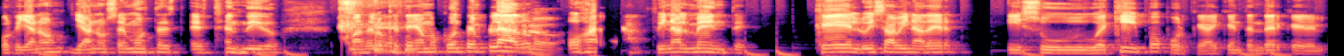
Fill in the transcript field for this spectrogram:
porque ya, no, ya nos hemos extendido más de lo que teníamos contemplado. Ojalá finalmente que Luis Abinader y su equipo, porque hay que entender que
